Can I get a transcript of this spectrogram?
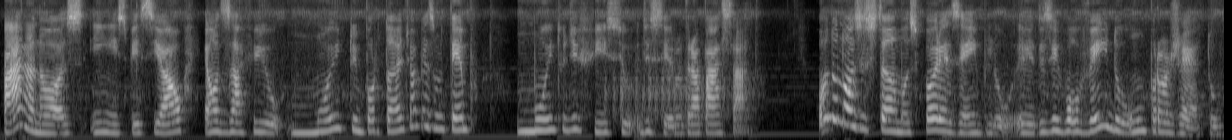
para nós em especial, é um desafio muito importante, ao mesmo tempo muito difícil de ser ultrapassado. Quando nós estamos, por exemplo, eh, desenvolvendo um projeto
